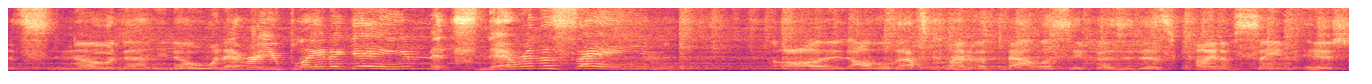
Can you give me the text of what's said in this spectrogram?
it's, you know, then, you know, whenever you play the game, it's never the same. Uh, although that's kind of a fallacy because it is kind of same-ish.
